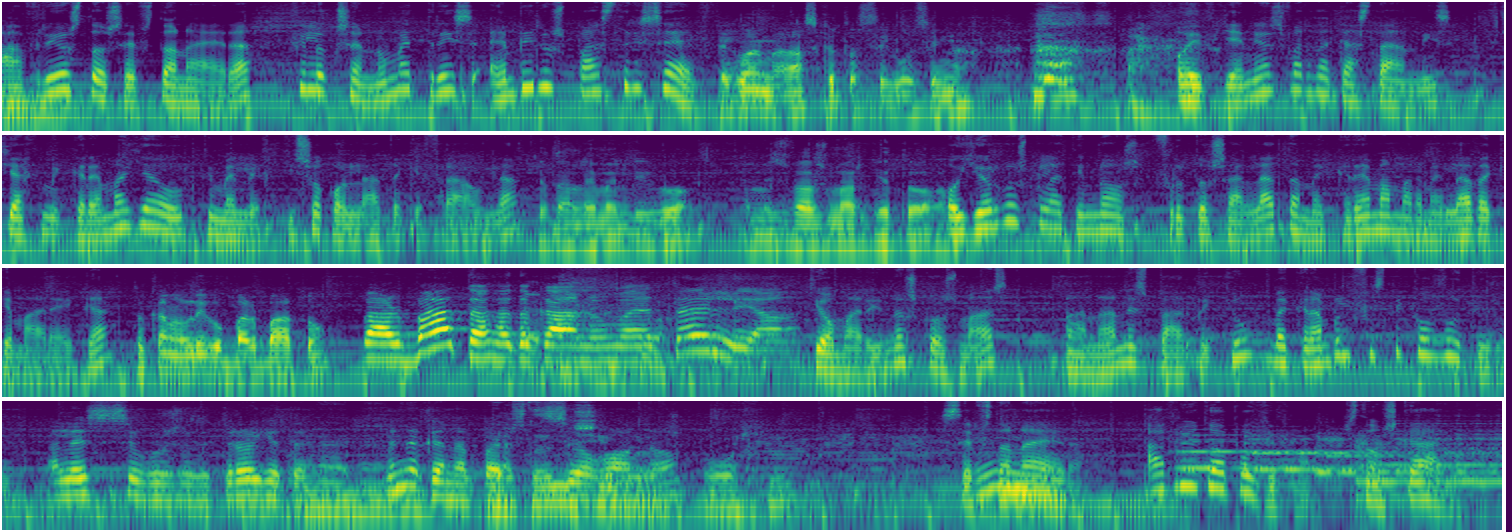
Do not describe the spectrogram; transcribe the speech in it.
Αύριο στο σεφ στον αέρα φιλοξενούμε τρεις έμπειρους πάστρι σεφ. Εγώ είμαι άσχετος στη κουζίνα. Ο Ευγένιος Βαρδακαστάνης φτιάχνει κρέμα γιαούρτι με λευκή σοκολάτα και φράουλα. Και όταν λέμε λίγο, εμείς βάζουμε αρκετό. Ο Γιώργος Πλατινός φρουτοσαλάτα με κρέμα, μαρμελάδα και μαρέγκα. Το κάνω λίγο μπαρμπάτο. Μπαρμπάτα θα το κάνουμε, τέλεια. Και ο Μαρίνος Κοσμάς μπανάνες μπάρμπεκιου με κράμπλ φυστικό βούτυρου. Αλλά είσαι σίγουρος ότι τρώγεται; Ναι, ναι, Δεν ναι. έκανα Γι' αυτό είμαι παρεστησιογόνο. σίγουρος. Όχι. Σεφ στον αέρα. Αύριο το απόγευμα στον Sky.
